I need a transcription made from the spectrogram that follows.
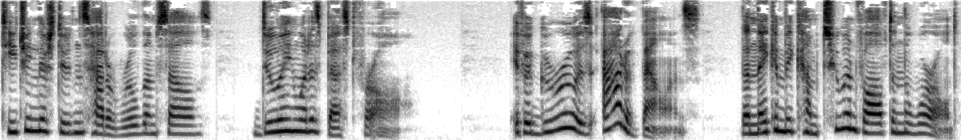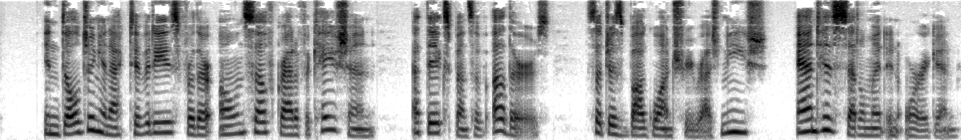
teaching their students how to rule themselves, doing what is best for all. If a guru is out of balance, then they can become too involved in the world indulging in activities for their own self gratification at the expense of others, such as Bhagwan Shree Rajneesh and his settlement in Oregon,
